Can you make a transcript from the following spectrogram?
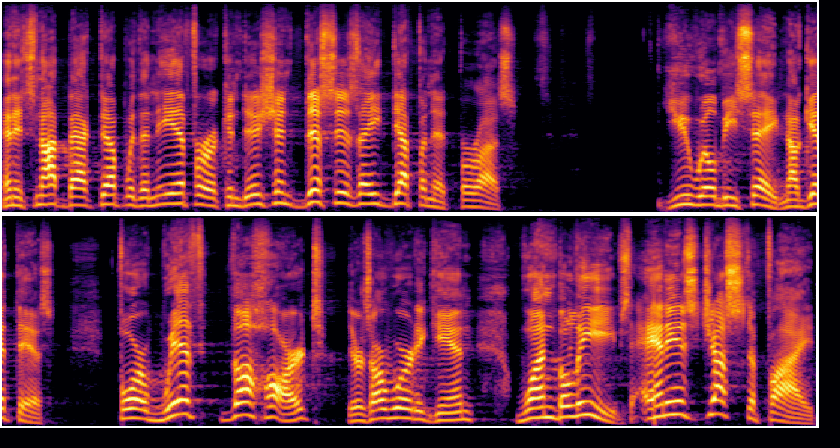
and it's not backed up with an if or a condition? This is a definite for us. You will be saved. Now get this. For with the heart, there's our word again, one believes and is justified.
